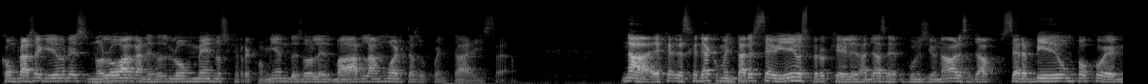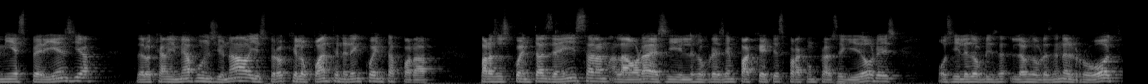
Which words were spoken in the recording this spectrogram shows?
comprar seguidores, no lo hagan, eso es lo menos que recomiendo, eso les va a dar la muerte a su cuenta de Instagram. Nada, les quería comentar este video, espero que les haya funcionado, les haya servido un poco de mi experiencia, de lo que a mí me ha funcionado y espero que lo puedan tener en cuenta para, para sus cuentas de Instagram a la hora de si les ofrecen paquetes para comprar seguidores o si les, les ofrecen el robot.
